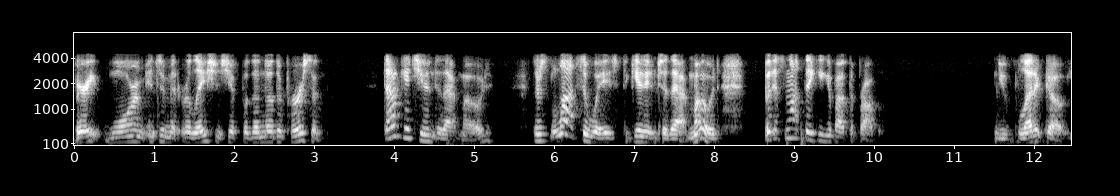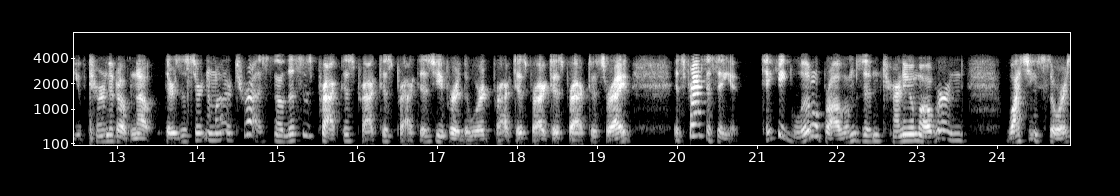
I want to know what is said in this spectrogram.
very warm, intimate relationship with another person. That'll get you into that mode. There's lots of ways to get into that mode, but it's not thinking about the problem. You've let it go. You've turned it over. Now, there's a certain amount of trust. Now, this is practice, practice, practice. You've heard the word practice, practice, practice, right? It's practicing it. Taking little problems and turning them over and watching Source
